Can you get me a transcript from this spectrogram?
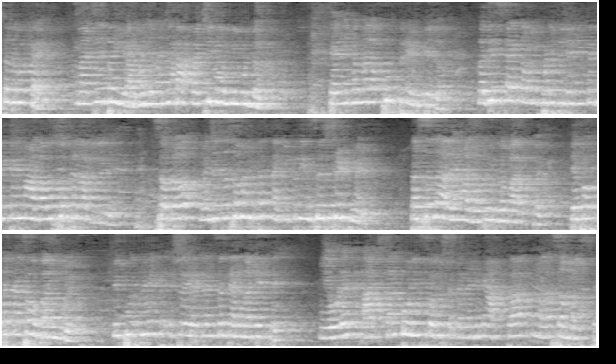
सर्व काय माझे भैया म्हणजे माझ्या काकाची दोन्ही मुलं त्यांनी पण मला खूप प्रेम केलं. कधीच काय कमी पडू दिले नाही कधी काही मागावं सुद्धा लागलं नाही. सगळं म्हणजे जसं म्हणतात ना की प्रिन्सेस ट्रीटमेंट तसं झालंय माझं पूर्ण बालपण. ते फक्त त्या चौघांमुळे. मी पूर्ण श्रेय त्यांचं त्यांना देते. एवढं आजकाल कोणीच करू शकत नाही मी आता मला समजते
